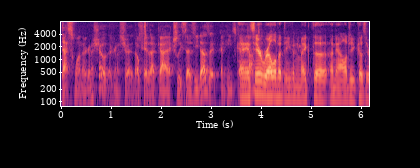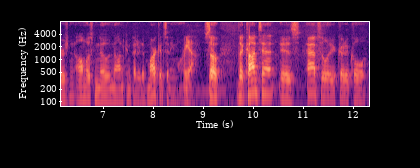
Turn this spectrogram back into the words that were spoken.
that's one they're going to show. They're going to show, okay, that guy actually says he does it, and he's got. and it's content. irrelevant to even make the analogy because there's almost no non-competitive markets anymore. Yeah. So the content is absolutely critical.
